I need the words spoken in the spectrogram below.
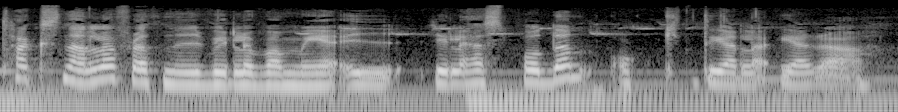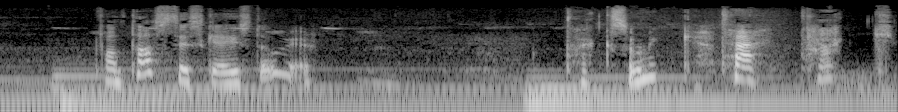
tack snälla för att ni ville vara med i Gilla Hästpodden och dela era fantastiska historier. Tack så mycket. Tack! Tack.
